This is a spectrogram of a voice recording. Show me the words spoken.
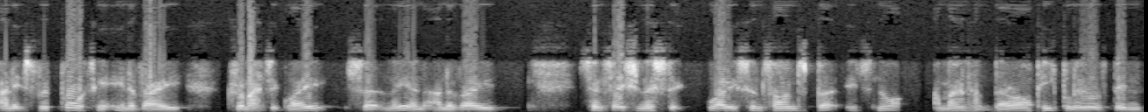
and it's reporting it in a very dramatic way, certainly, and, and a very sensationalistic way sometimes, but it's not a manhunt. There are people who have been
